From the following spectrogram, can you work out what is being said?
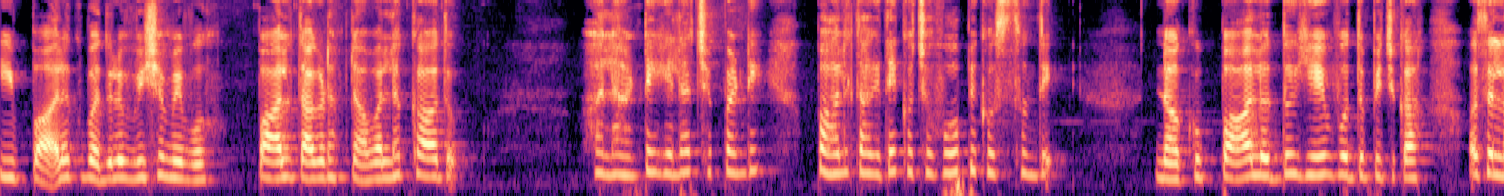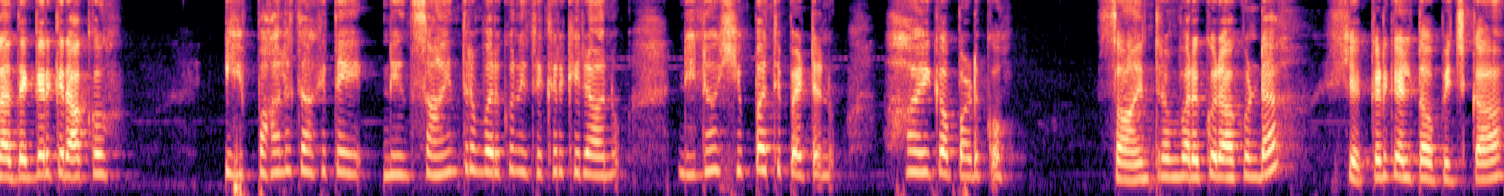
ఈ పాలకు బదులు విషం ఇవ్వు. పాలు తాగడం నా వల్ల కాదు. అలా అంటే ఎలా చెప్పండి? పాలు తాగితే కొంచెం ఓపిక వస్తుంది. నాకు పాలొద్దు ఏం వద్దు పిచ్చుక. అసలు నా దగ్గరికి రాకు. ఈ పాలు తాగితే నేను సాయంత్రం వరకు నీ దగ్గరికి రాను. నేను ఇబ్బంది పెట్టను. హాయిగా పడుకో. సాయంత్రం వరకు రాకుండా ఎక్కడికి వెళ్తావు పిచ్చుక?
